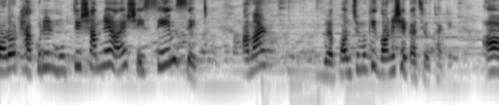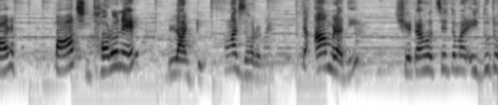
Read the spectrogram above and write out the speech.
বড় ঠাকুরের মূর্তির সামনে হয়, সেই সেম সেট আমার পঞ্চমুখী গণেশের কাছেও থাকে। আর পাঁচ ধরনের লাড্ডু, পাঁচ ধরনের। তা আমরা দিই, সেটা হচ্ছে তোমার এই দুটো,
